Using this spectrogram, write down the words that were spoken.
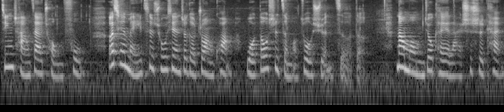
经常在重复，而且每一次出现这个状况，我都是怎么做选择的。那么我们就可以来试试看，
